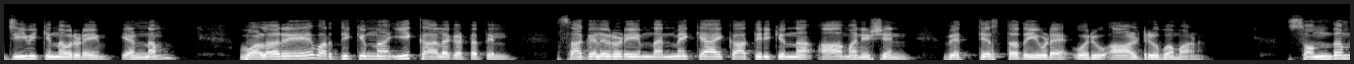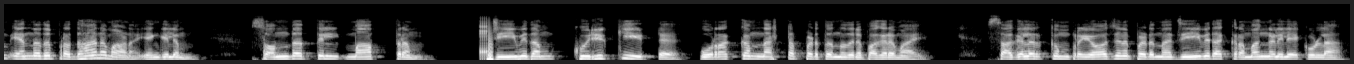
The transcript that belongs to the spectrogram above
ജീവിക്കുന്നവരുടെയും എണ്ണം വളരെ വർദ്ധിക്കുന്ന ഈ കാലഘട്ടത്തിൽ സകലരുടെയും നന്മയ്ക്കായി കാത്തിരിക്കുന്ന ആ മനുഷ്യൻ വ്യത്യസ്തതയുടെ ഒരു ആൾ രൂപമാണ് സ്വന്തം എന്നത് പ്രധാനമാണ് എങ്കിലും സ്വന്തത്തിൽ മാത്രം ജീവിതം കുരുക്കിയിട്ട് ഉറക്കം നഷ്ടപ്പെടുത്തുന്നതിന് പകരമായി സകലർക്കും പ്രയോജനപ്പെടുന്ന ജീവിത ക്രമങ്ങളിലേക്കുള്ള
